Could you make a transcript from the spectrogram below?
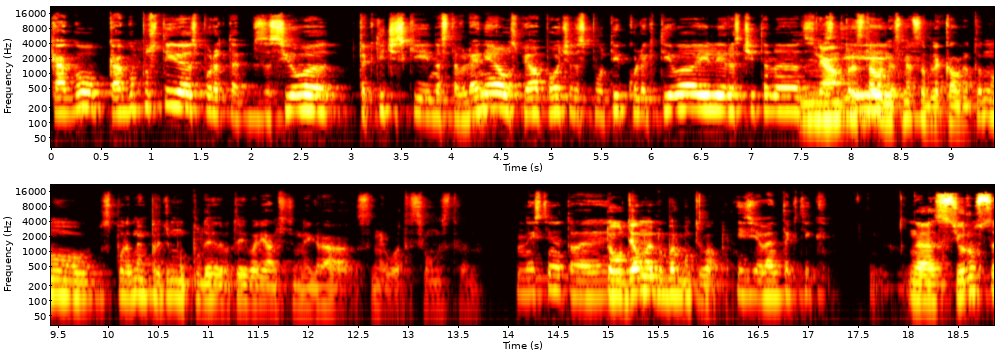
Как го, как го постига според теб? Засилва тактически наставления, успява повече да сплоти колектива или разчита на звезди? Нямам представа, не сме съблекалната, но според мен предимно подредата и вариантите на игра са неговата силна страна. Наистина той е... Той отделно е добър мотиватор. Изявен тактик. Със сигурност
